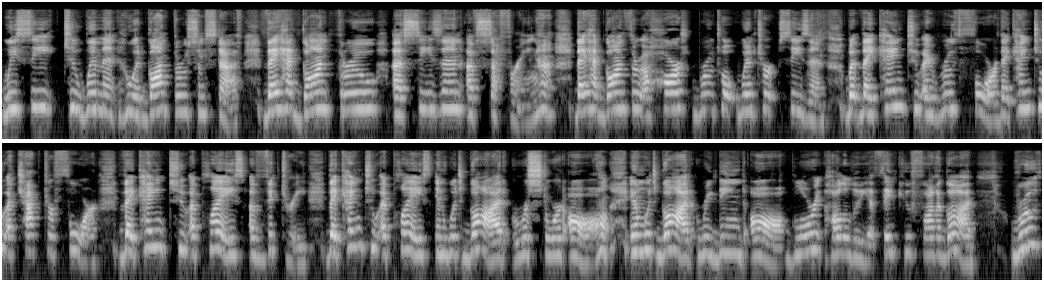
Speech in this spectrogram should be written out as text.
We see two women who had gone through some stuff. They had gone through a season of suffering. They had gone through a harsh, brutal winter season, but they came to a Ruth 4. They came to a chapter 4. They came to a place of victory. They came to a place in which God restored all, in which God redeemed all. Glory, hallelujah. Thank you, Father God. Ruth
